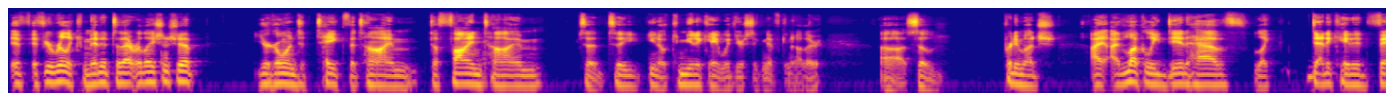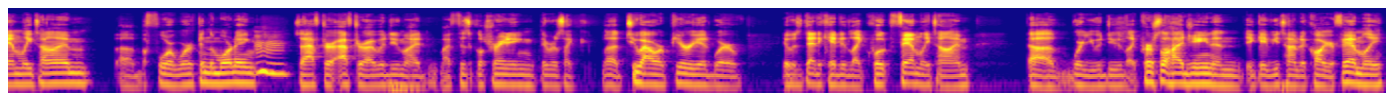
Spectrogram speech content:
if if you're really committed to that relationship, you're going to take the time to find time to to you know communicate with your significant other. Uh, so pretty much, I, I luckily did have like dedicated family time uh, before work in the morning. hmm So after after I would do my my physical training, there was like a two hour period where it was dedicated like quote family time, uh, where you would do like personal hygiene and it gave you time to call your family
